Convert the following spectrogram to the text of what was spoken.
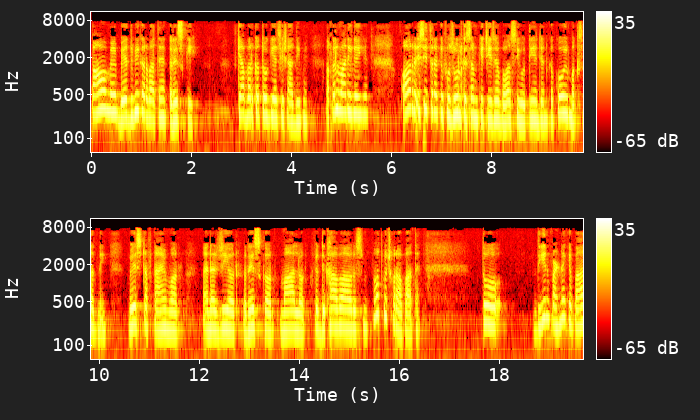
پاؤں میں بید بھی کرواتے ہیں رسک کی۔ کیا برکت ہوگی ایسی شادی میں؟ عقل ماری گئی ہے۔ اور اسی طرح کی فضول قسم کی چیزیں بہت سی ہوتی ہیں جن کا کوئی مقصد نہیں۔ ویسٹ آف ٹائم اور انرجی اور رسک اور مال اور پھر دکھاوا اور اس میں بہت کچھ خرافات ہے تو دین پڑھنے کے بعد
